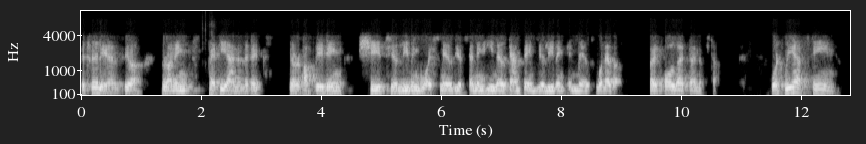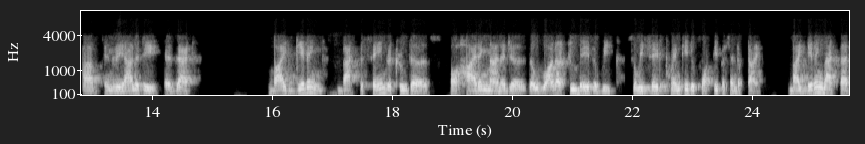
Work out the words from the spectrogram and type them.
It really is. You're running petty analytics, you're updating sheets, you're leaving voicemails, you're sending email campaigns, you're leaving emails, whatever, right? All that kind of stuff. What we have seen uh, in reality is that by giving back the same recruiters or hiring managers the one or two days a week. So we save 20 to 40% of time. By giving back that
